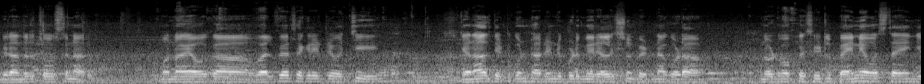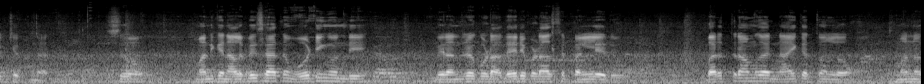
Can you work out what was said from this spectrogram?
మీరు అందరూ చూస్తున్నారు. మొన్న ఒక వెల్ఫేర్ సెక్రటరీ వచ్చి జనాలు తిట్టుకుంటారండి ఇప్పుడు మీరు ఎలక్షన్ పెట్టినా కూడా నూట ముప్పై సీట్లు పైనే వస్తాయని చెప్పి చెప్తున్నారు. సో మనకి నలభై శాతం ఓటింగ్ ఉంది. మీరందరూ కూడా అధైర్యపడాల్సిన పని లేదు. భరత్రామ్ గారి నాయకత్వంలో మనం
